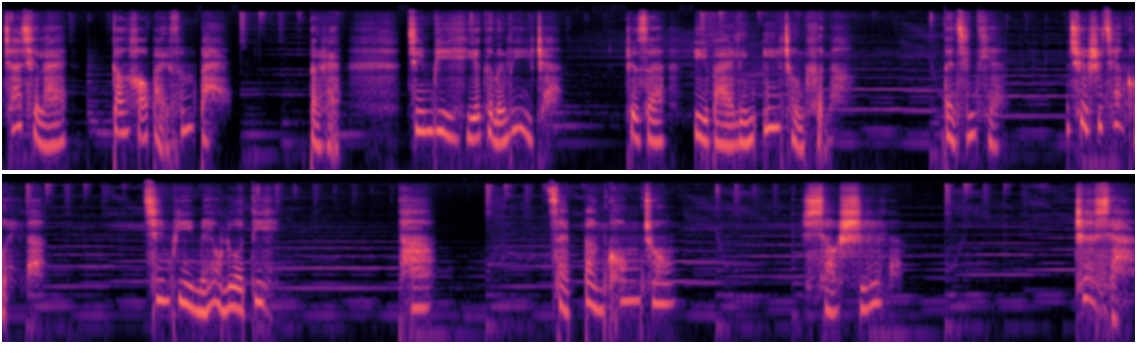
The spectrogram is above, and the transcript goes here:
加起来刚好百分百。当然，金币也可能立着，这算一百零一种可能。但今天确实见鬼了，金币没有落地，它在半空中消失了。这下，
